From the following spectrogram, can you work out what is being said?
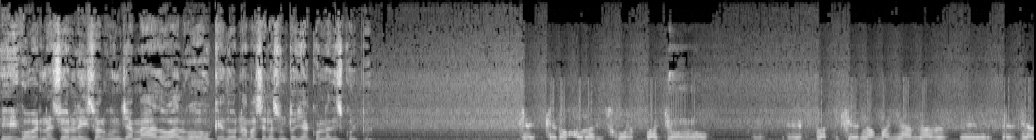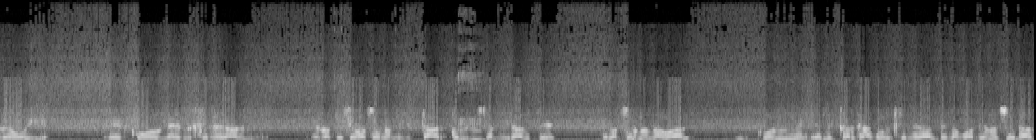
Eh, ¿Gobernación le hizo algún llamado o algo o quedó nada más el asunto ya con la disculpa? Que- quedó con la disculpa. Yo este, platiqué en la mañana desde del día de hoy eh, con el general de la tercera zona militar, con el vicealmirante de la zona naval y con el encargado, el general de la Guardia Nacional,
